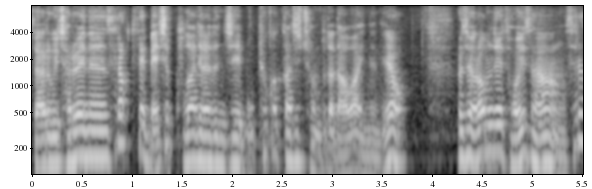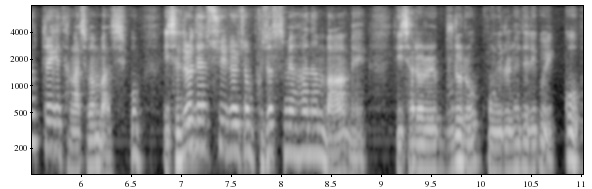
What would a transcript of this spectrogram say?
자, 그리고 이 자료에는 세력들의 매집 구간이라든지 목표가까지 전부 다 나와 있는데요. 그래서 여러분들이 더 이상 세력들에게 당하지만 마시고 이 제대로 된 수익을 좀 보셨으면 하는 마음에 이 자료를 무료로 공유를 해드리고 있고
